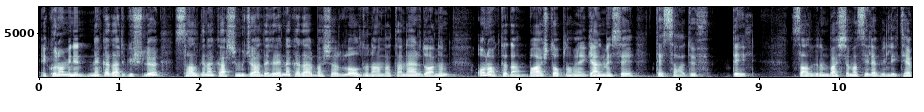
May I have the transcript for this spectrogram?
ekonominin ne kadar güçlü, salgına karşı mücadelede ne kadar başarılı olduğunu anlatan Erdoğan'ın o noktadan bağış toplamaya gelmesi tesadüf değil. Salgının başlamasıyla birlikte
